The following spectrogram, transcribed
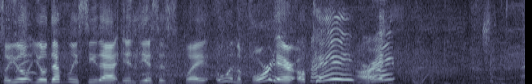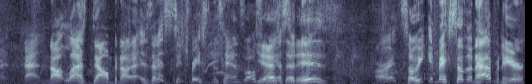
So you'll you'll definitely see that in DSS's play. Oh, in the forward air. Okay. all right. Not, not last down, but not. Is that a stitch face in his hands also? Yes, that it is. All right, so he can make something happen here.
